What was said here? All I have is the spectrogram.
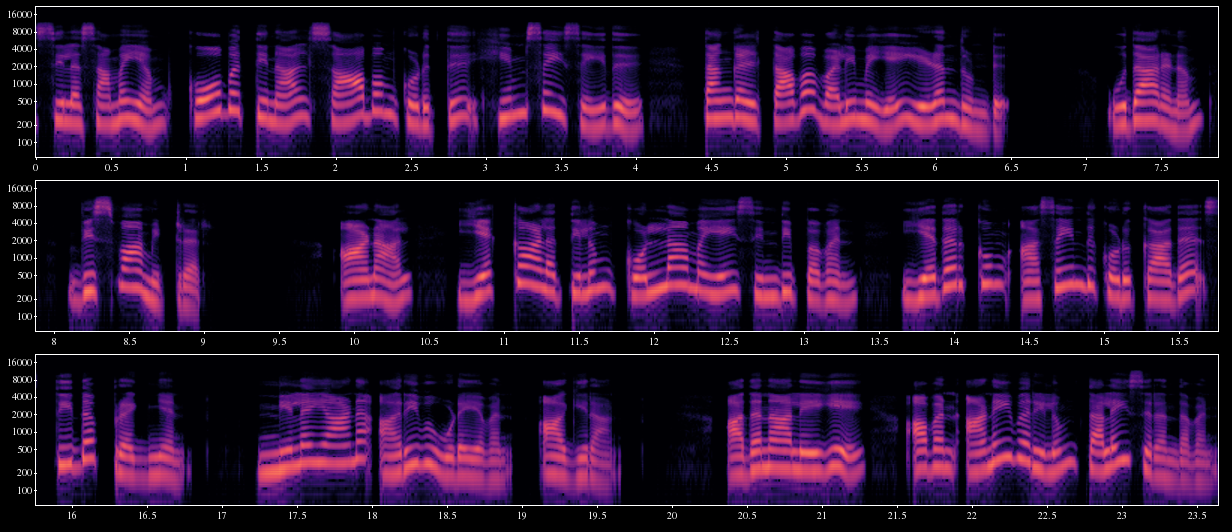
சில சமயம் கோபத்தினால் சாபம் கொடுத்து ஹிம்சை செய்து தங்கள் தவ வலிமையை இழந்துண்டு. உதாரணம் விஸ்வாமிற்றர். ஆனால் எக்காலத்திலும் கொல்லாமையை சிந்திப்பவன் எதற்கும் அசைந்து கொடுக்காத ஸ்தித பிரக்ஞன் நிலையான அறிவு உடையவன் ஆகிறான். அதனாலேயே அவன் அனைவரிலும் தலை சிறந்தவன்.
